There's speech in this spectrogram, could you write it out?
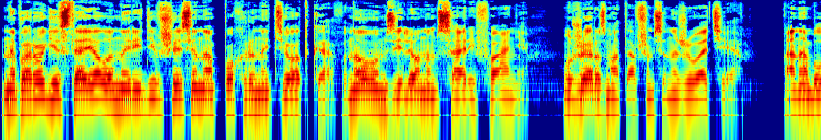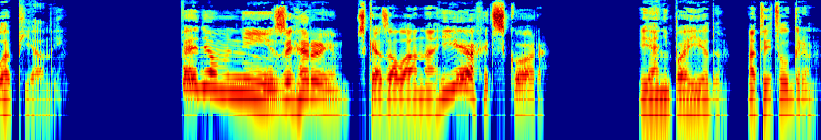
На пороге стояла нарядившаяся на похороны тетка в новом зеленом саре-фане, уже размотавшемся на животе. Она была пьяной. «Пойдем вниз, Грым», — сказала она, — «ехать скоро». «Я не поеду», — ответил Грым.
